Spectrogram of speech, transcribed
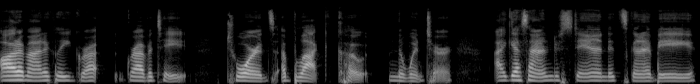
automatically gra- gravitate towards a black coat in the winter? I guess I understand it's going to be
